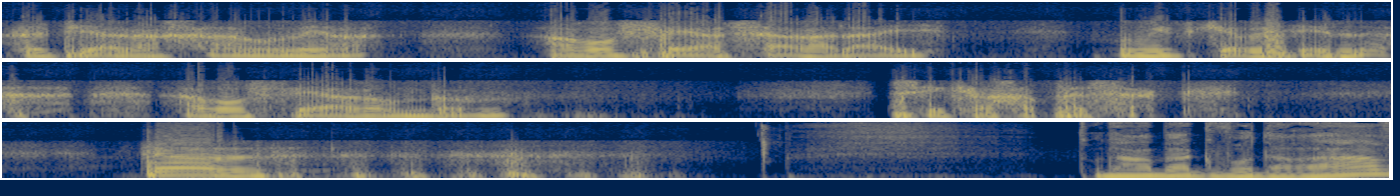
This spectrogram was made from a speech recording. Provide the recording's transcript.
על פי ההלכה, הוא אומר, הרופא אסר עליי. הוא מתכוון, הרופא הרמב"ם, שככה פסק. טוב. תודה רבה, כבוד הרב.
